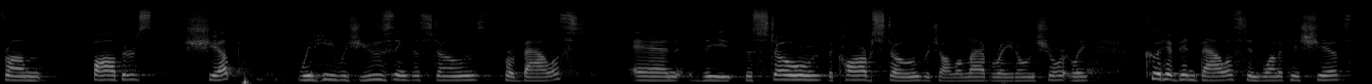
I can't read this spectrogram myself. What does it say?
from Father's ship when he was using the stones for ballast? And the, the stone, the carved stone, which I'll elaborate on shortly, could have been ballast in one of his ships.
